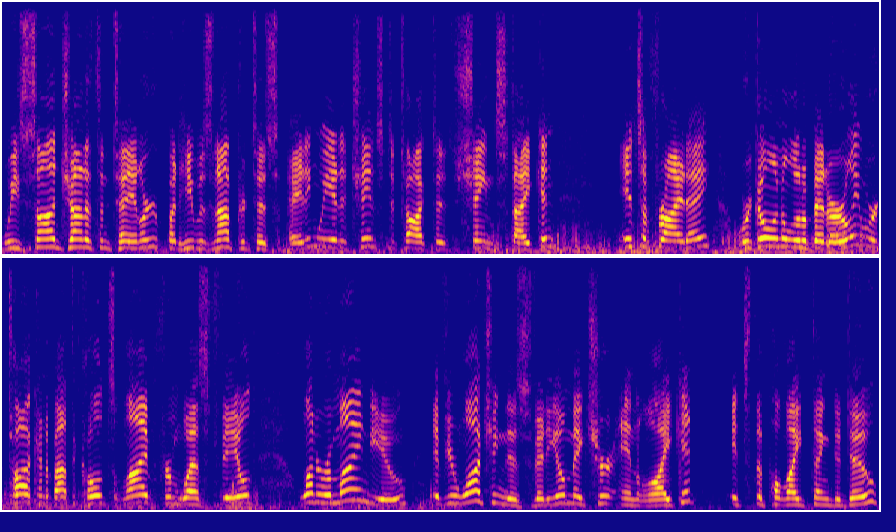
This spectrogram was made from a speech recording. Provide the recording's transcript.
We saw Jonathan Taylor, but he was not participating. We had a chance to talk to Shane Steichen. It's a Friday. We're going a little bit early. We're talking about the Colts live from Westfield. Want to remind you if you're watching this video, make sure and like it. It's the polite thing to do.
